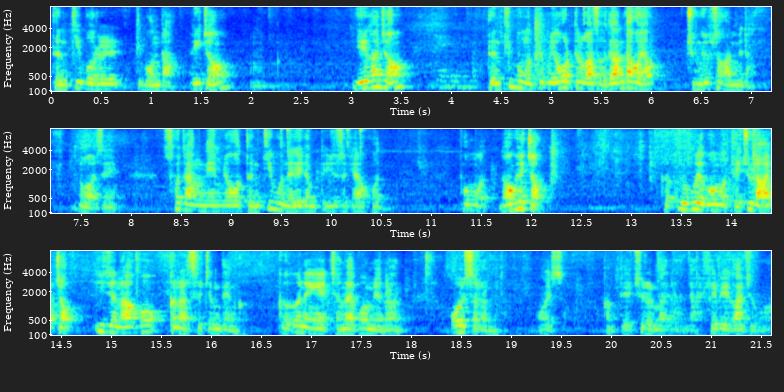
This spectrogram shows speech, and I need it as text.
등기부를 띠본다. 알겠죠? 음. 이해가죠? 등기부문 때문에 요걸 들어가서 어디 한다고요? 중급소 갑니다. 들어가세요. 소장님 요거 등기부 4개 좀 떼주세요. 해갖고 보면 나오겠죠? 그 얼굴에 보면 대출 나왔죠? 이전하고 그날 설정된 거. 그 은행에 전화해 보면은 올서랍니다. 올서. 그럼 대출을 이제 협의해가지고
